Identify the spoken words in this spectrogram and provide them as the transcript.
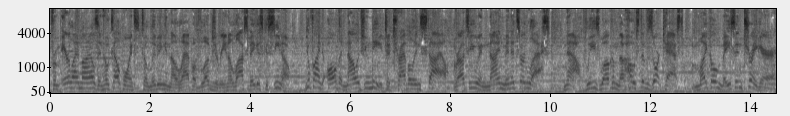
From airline miles and hotel points to living in the lap of luxury in a Las Vegas casino, you'll find all the knowledge you need to travel in style. Brought to you in nine minutes or less. Now, please welcome the host of Zorkcast, Michael Mason Traeger.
